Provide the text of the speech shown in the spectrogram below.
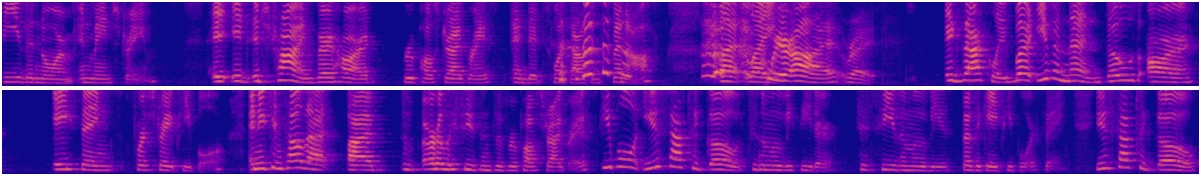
be the norm in mainstream it, it, it's trying very hard rupaul's drag race and its 1000 spin-offs but like Queer eye, right. Exactly. But even then, those are gay things for straight people. And you can tell that by the early seasons of RuPaul's Drag Race. People used to have to go to the movie theater to see the movies that the gay people were seeing. You used to have to go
